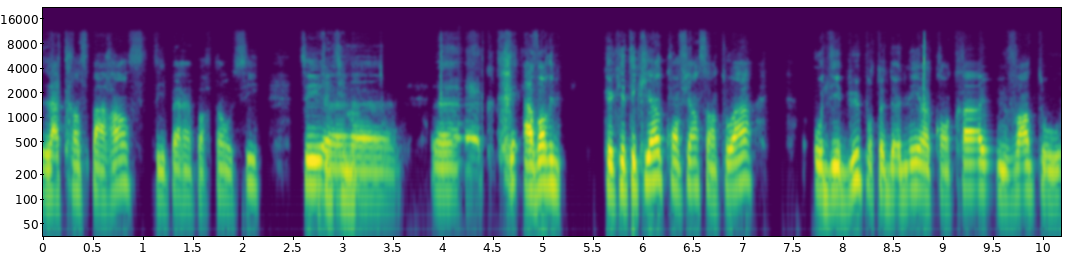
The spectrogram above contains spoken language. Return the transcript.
la transparence, c'est hyper important aussi. Tu sais, avoir une, que, tes clients aient confiance en toi au début pour te donner un contrat, une vente ou,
